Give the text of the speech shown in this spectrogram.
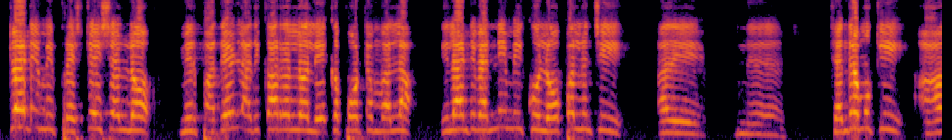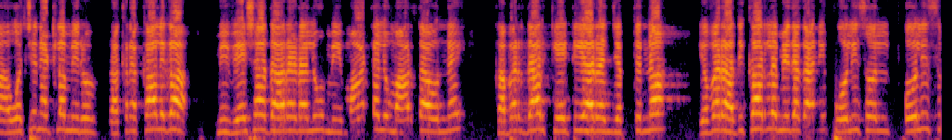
ఇట్లాంటి మీ ప్రెస్టేషన్లో మీరు పదేళ్ళ అధికారంలో లేకపోవటం వల్ల ఇలాంటివన్నీ మీకు లోపల నుంచి అది చంద్రముఖి వచ్చినట్ల మీరు రకరకాలుగా మీ వేషధారణలు మీ మాటలు మారుతా ఉన్నాయి. ఖబర్దార్ కేటీఆర్ అని చెప్తున్నా. ఎవరు అధికారుల మీద కానీ పోలీసు పోలీసు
